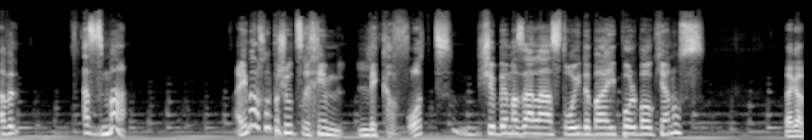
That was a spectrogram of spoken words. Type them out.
אבל אז מה? האם אנחנו פשוט צריכים לקוות שבמזל האסטרואיד הבא ייפול באוקיינוס? ואגב,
